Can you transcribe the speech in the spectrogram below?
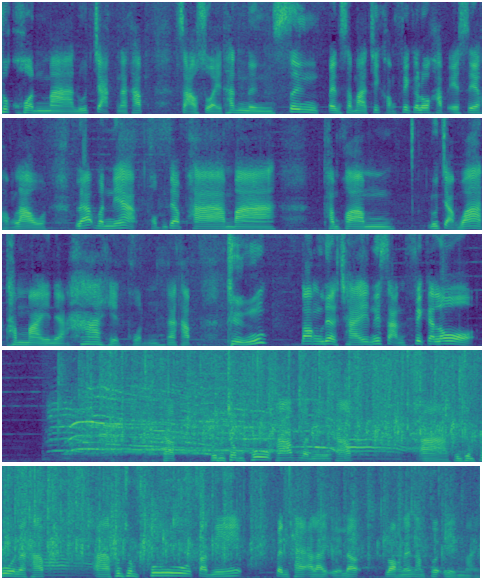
ทุกคนมารู้จักนะครับ สาวสวยท่านหนึ่ง ซึ่งเป็นสมาชิกของฟิกเกอร์ขับเอเชียของเรา และวันนี้ผมจะพามาทำความรู้จักว่าทำไมเนี่ยห้าเหตุผลนะครับ ถึงต้องเลือกใช้นิสสันฟิกเกอร์ครับคุณชมพู่ครับวันนี้ครับอ่าคุณชมพู่นะครับอ่าคุณชมพู่ตอนนี้เป็นใครอะไรเอ่ยแล้วลองแนะนำตัวเองหน่อย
